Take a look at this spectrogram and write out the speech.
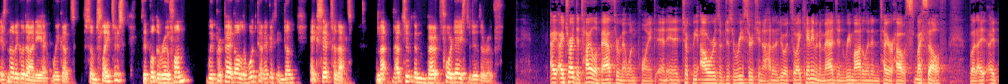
is not a good idea. We got some slaters to put the roof on. We prepared all the wood, got everything done except for that. And that, that took them about four days to do the roof. I, I, tried to tile a bathroom at one point, and, and it took me hours of just researching how to do it. So I can't even imagine remodeling an entire house myself. But I, I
